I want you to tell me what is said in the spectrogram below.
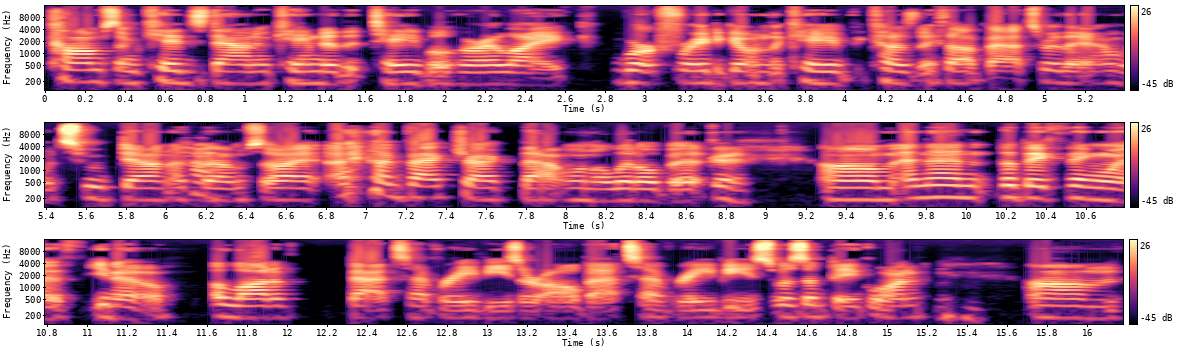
calm some kids down who came to the table who are like were afraid to go in the cave because they thought bats were there and would swoop down at Huh. them. So I, I backtracked that one a little bit. Good. Um, and then the big thing with you know a lot of bats have rabies or all bats have rabies was a big one. Mhm. Um,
